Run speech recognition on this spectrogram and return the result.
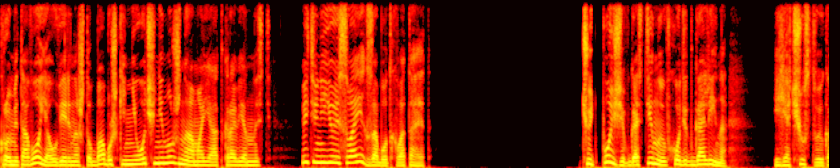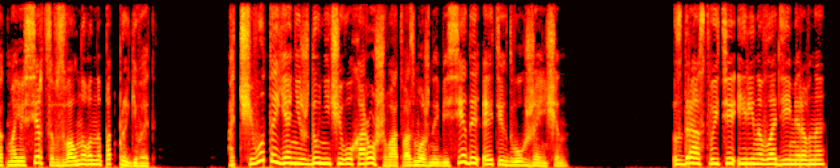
Кроме того, я уверена, что бабушке не очень и нужна моя откровенность, ведь у нее и своих забот хватает. Чуть позже в гостиную входит Галина, и я чувствую, как мое сердце взволнованно подпрыгивает. От чего то я не жду ничего хорошего от возможной беседы этих двух женщин. «Здравствуйте, Ирина Владимировна»,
